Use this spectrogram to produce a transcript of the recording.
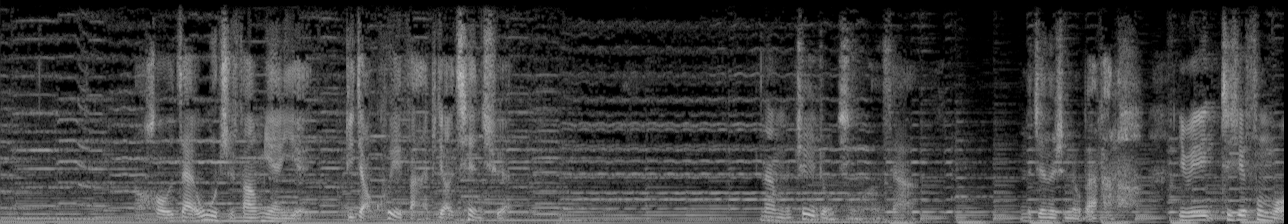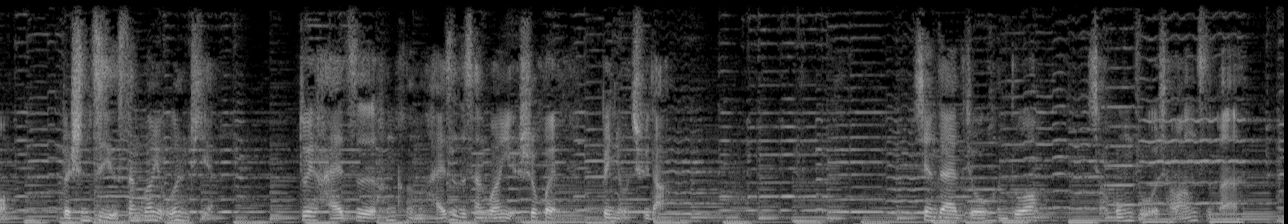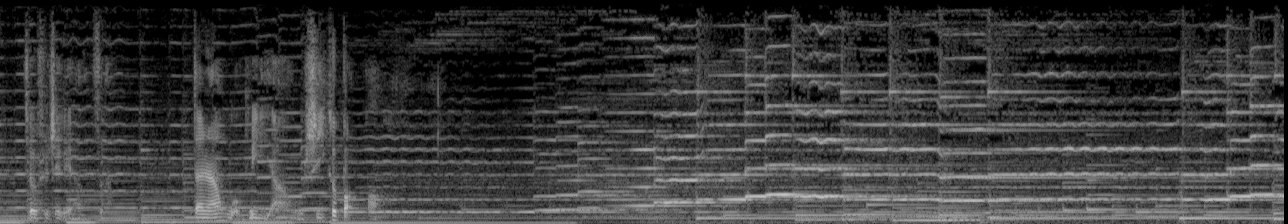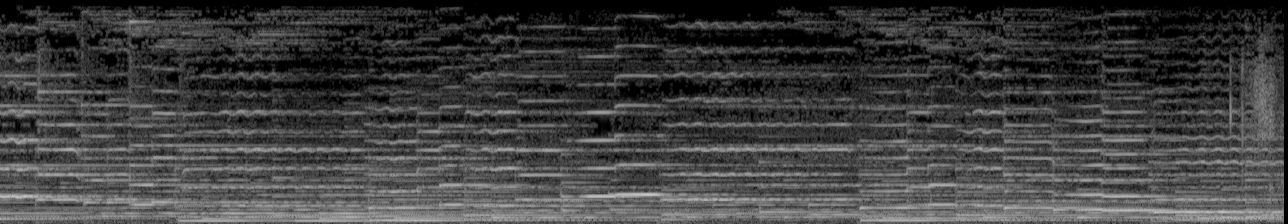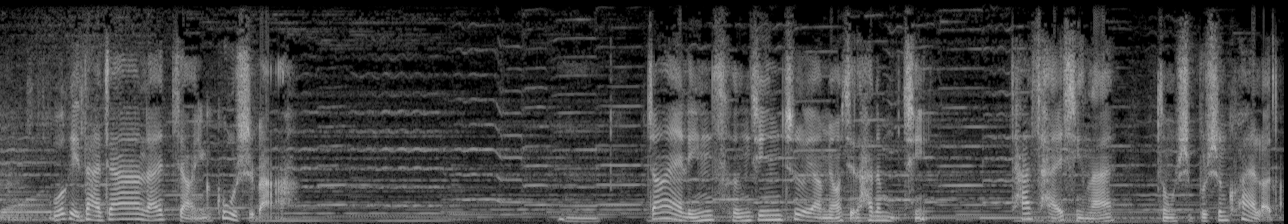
然后在物质方面也比较匮乏、比较欠缺。那么这种情况下，那真的是没有办法了，因为这些父母本身自己的三观有问题，对孩子很可能孩子的三观也是会被扭曲的。现在就很多小公主、小王子们就是这个样子。当然我不一样，我是一个宝宝。给大家来讲一个故事吧。嗯，张爱玲曾经这样描写她的母亲：她才醒来，总是不甚快乐的，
